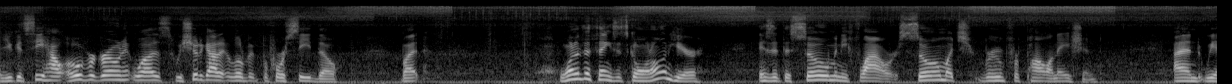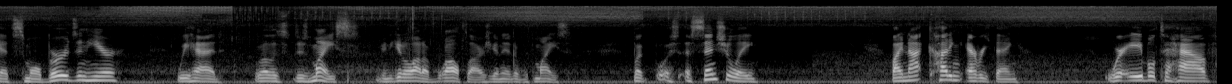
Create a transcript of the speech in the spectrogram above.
and you can see how overgrown it was. We should have got it a little bit before seed though. But one of the things that's going on here is that there's so many flowers, so much room for pollination. And we had small birds in here. We had well, there's, there's mice. Going to get a lot of wildflowers. You're to end up with mice. But essentially, by not cutting everything, we're able to have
